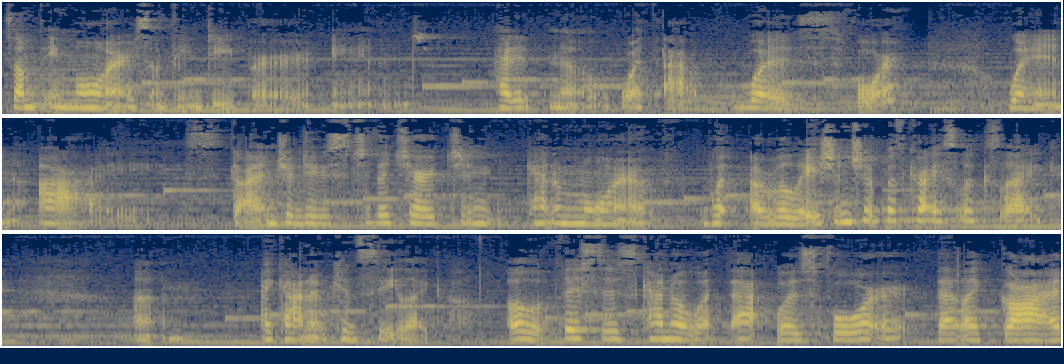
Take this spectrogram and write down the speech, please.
something more, something deeper, and I didn't know what that was for when I got introduced to the church and kind of more of what a relationship with Christ looks like, um, I kind of could see like, oh, this is kind of what that was for. That like God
